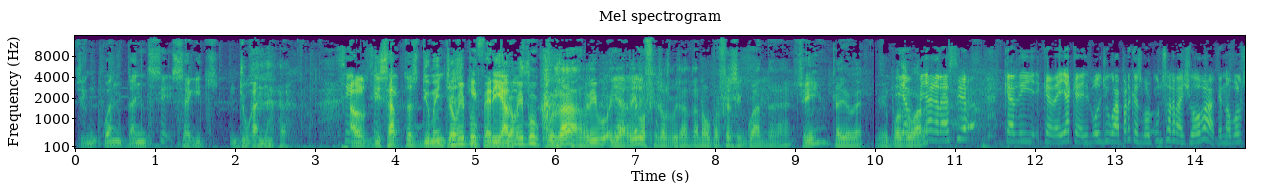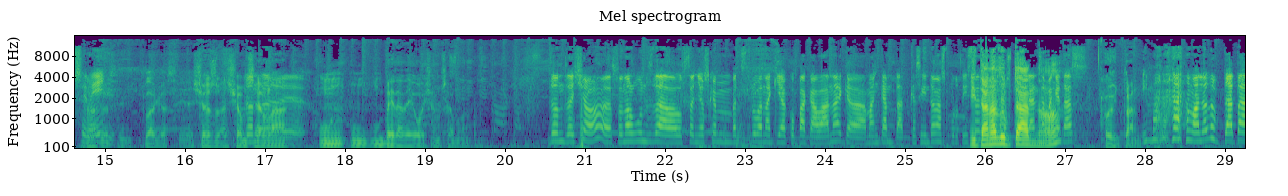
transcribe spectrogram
50 anys Sí. seguits jugant Sí, els sí, dissabtes, diumenges Jo m'hi i puc, feriados. jo m'hi puc posar, arribo, i arribo fins als 89 per fer 50, eh? Sí? Caio bé, i m'hi I poso em ara. feia gràcia que, di, que deia que ell vol jugar perquè es vol conservar jove, que no vol ser Clar vell. que sí, clar que sí. Això, és, això em Doncs, sembla eh, un, un, un bé de Déu, això em sembla. Doncs això, són alguns dels senyors que em vaig trobant aquí a Copacabana que m'ha encantat, que siguin tan esportistes. I t'han adoptat, no? Aquestes... Oh, i tant. I m'han adoptat, a,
